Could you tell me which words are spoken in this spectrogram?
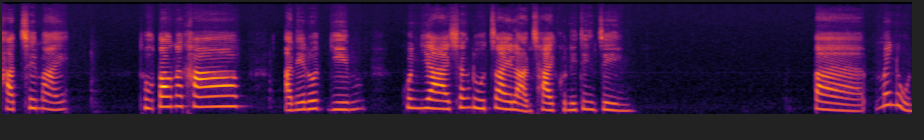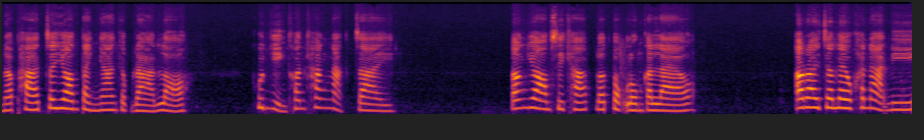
ภัสใช่ไหม ถูกต้องนะครับอนิรุธยิ้ม คุณยายช่างรู้ใจหลานชายคนนี้จริง ๆ แต่แม่หนูนภัสจะยอมแต่งงานกับหลานเหรอ คุณหญิงค่อนข้างหนักใจ ต้องยอมสิครับ เราตกลงกันแล้ว อะไรจะเร็วขนาดนี้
